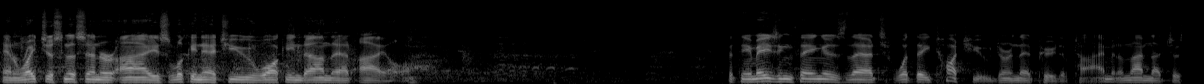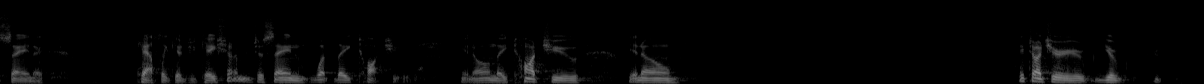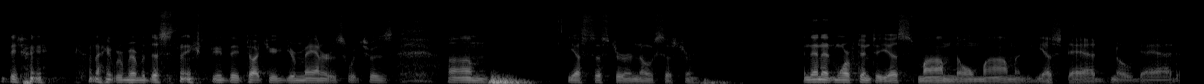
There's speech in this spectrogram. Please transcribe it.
and righteousness in her eyes looking at you walking down that aisle. But the amazing thing is that what they taught you during that period of time, and I'm not just saying a Catholic education, I'm just saying what they taught you, you know, and they taught you, you know, they taught you your, your and I remember this, they, they taught you your manners, which was um, yes, sister, and no, sister. And then it morphed into yes, mom, no, mom, and yes, dad, no, dad.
